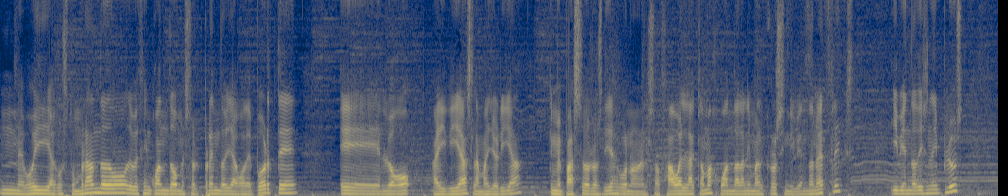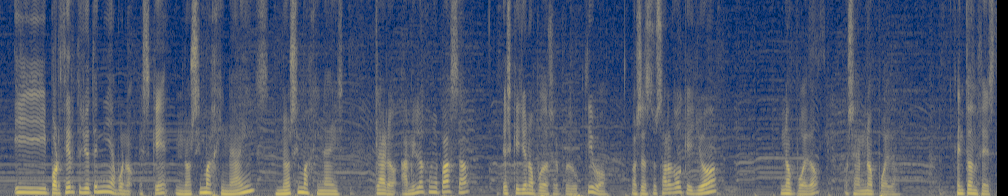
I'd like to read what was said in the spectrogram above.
me voy acostumbrando. De vez en cuando me sorprendo y hago deporte. Eh, luego hay días, la mayoría, que me paso los días, bueno, en el sofá o en la cama jugando al Animal Crossing y viendo Netflix y viendo Disney Plus. Y por cierto, yo tenía, bueno, es que no os imagináis, no os imagináis. Claro, a mí lo que me pasa es que yo no puedo ser productivo. O sea, esto es algo que yo no puedo. O sea, no puedo. Entonces,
